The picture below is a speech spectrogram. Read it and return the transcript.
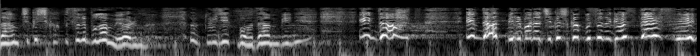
Allah'ım çıkış kapısını bulamıyorum. Öldürecek bu adam beni. İmdat! İmdat biri bana çıkış kapısını göstersin.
